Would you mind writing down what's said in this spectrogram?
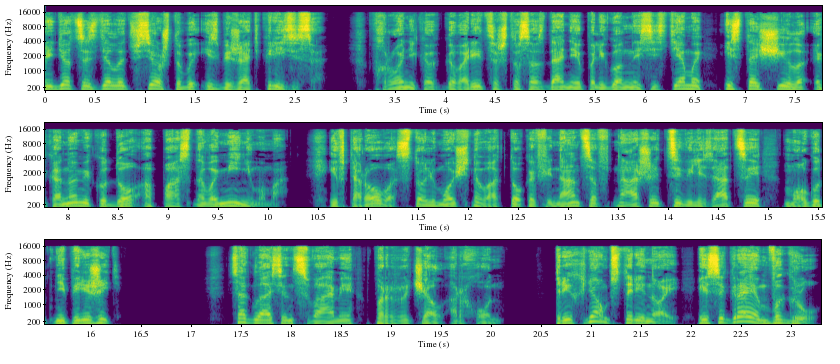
Придется сделать все, чтобы избежать кризиса. В хрониках говорится, что создание полигонной системы истощило экономику до опасного минимума. И второго, столь мощного оттока финансов нашей цивилизации могут не пережить. «Согласен с вами», — прорычал Архон. «Тряхнем стариной и сыграем в игру».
